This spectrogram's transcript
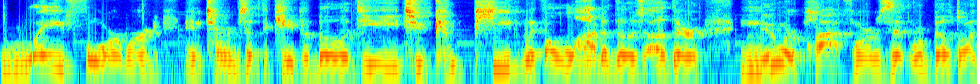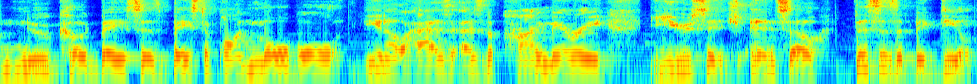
way forward in terms of the capability to compete with a lot of those other newer platforms that were built on new code bases based upon mobile, you know, as as the primary usage. And so this is a big deal.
